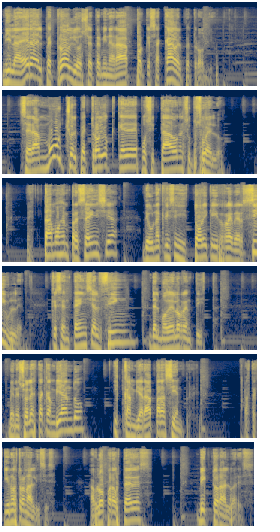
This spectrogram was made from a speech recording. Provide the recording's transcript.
ni la era del petróleo se terminará porque se acabe el petróleo. Será mucho el petróleo que quede depositado en el subsuelo Estamos en presencia de una crisis histórica irreversible que sentencia el fin del modelo rentista. Venezuela está cambiando y cambiará para siempre. Hasta aquí nuestro análisis. Habló para ustedes Víctor Álvarez.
